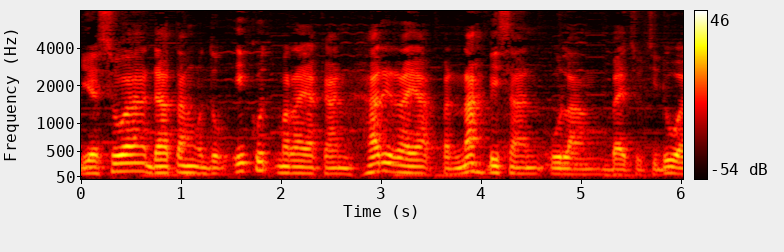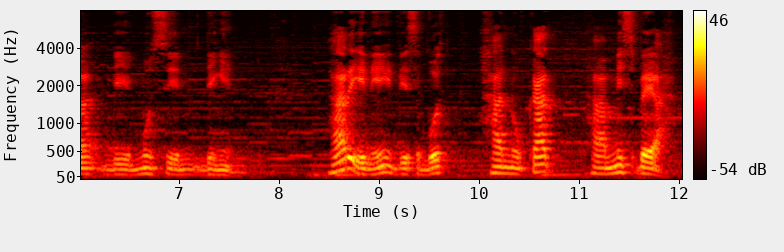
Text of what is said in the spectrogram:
Yesua datang untuk ikut merayakan hari raya penahbisan ulang bait suci 2 di musim dingin. Hari ini disebut Hanukat Hamisbeah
